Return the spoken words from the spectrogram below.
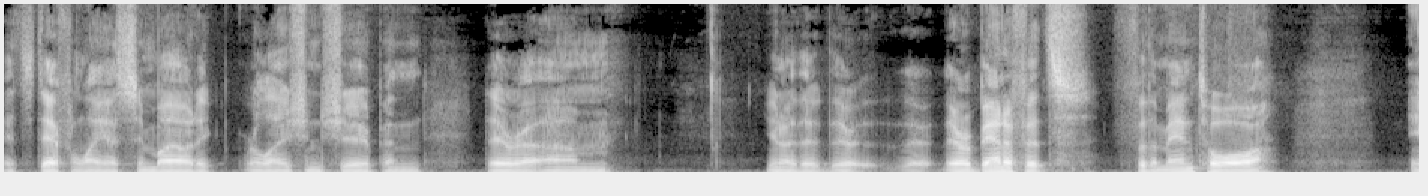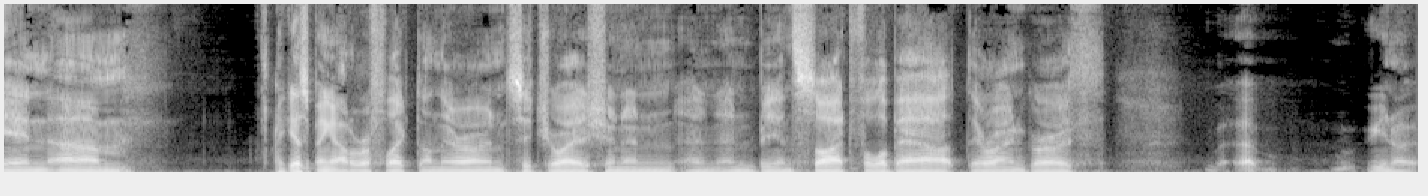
It's definitely a symbiotic relationship, and there are, um, you know, there, there there are benefits for the mentor in, um, I guess, being able to reflect on their own situation and and and be insightful about their own growth you know,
